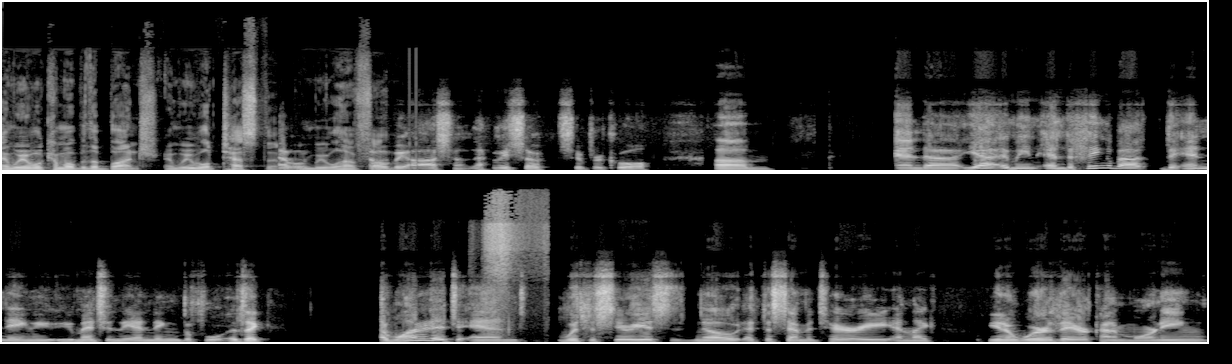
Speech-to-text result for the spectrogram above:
and we will come up with a bunch, and we will test them, will- and we will have fun. that would be awesome. That would be so super cool. Um, and uh, yeah, I mean, and the thing about the ending, you, you mentioned the ending before. It's like I wanted it to end with a serious note at the cemetery, and like you know, we're there, kind of mourning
